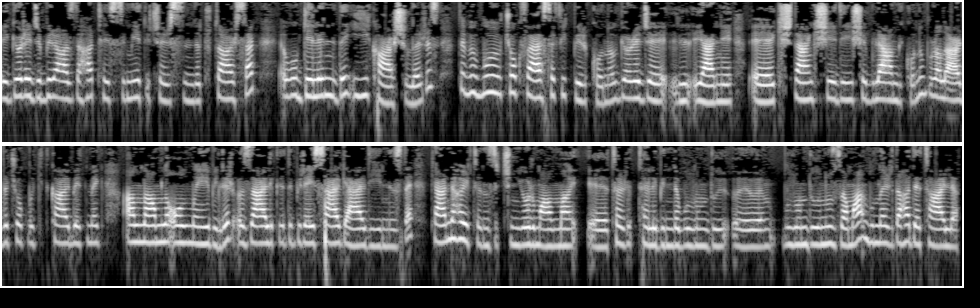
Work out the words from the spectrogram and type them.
görece biraz daha teslimiyet içerisinde tutarsak e, o geleni de iyi karşılarız. Tabi bu çok felsefik bir konu. Görece yani e, kişiden kişiye değişebilen bir konu. Buralarda çok vakit kaybetmek anlamlı olmayabilir. Özellikle de bireysel geldiğinizde kendi haritanız için yorum alma e, talebinde bulunduğu, e, bulunduğunuz zaman bunları daha detaylı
